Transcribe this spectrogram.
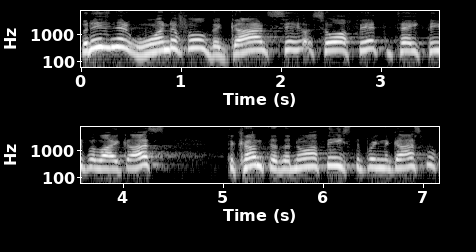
But isn't it wonderful that God saw fit to take people like us to come to the Northeast to bring the gospel?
